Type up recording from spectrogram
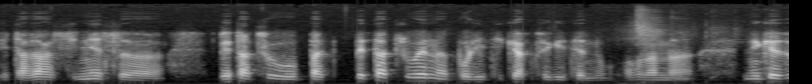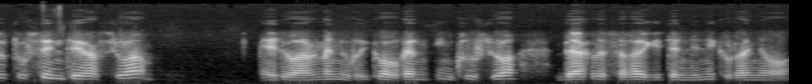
eta da zinez uh, petatzu, petatzuen politikak egiten du. Ordan, uh, nik ez dut uste integrazioa, edo almen urriko horren inklusioa behar bezala egiten dinik uraino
